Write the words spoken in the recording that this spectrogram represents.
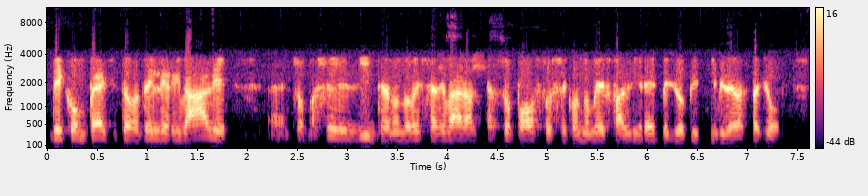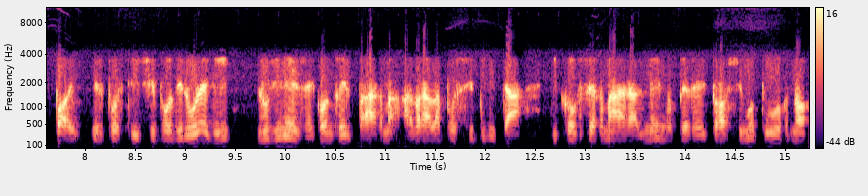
dei competitor, delle rivali, eh, insomma, se l'Inter non dovesse arrivare al terzo posto, secondo me fallirebbe gli obiettivi della stagione. Poi il posticipo di lunedì, l'Udinese contro il Parma avrà la possibilità di confermare almeno per il prossimo turno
